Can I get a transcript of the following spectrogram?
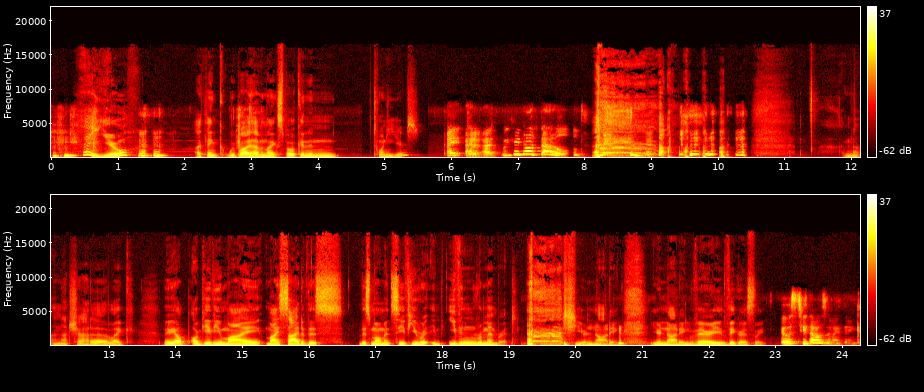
Hey, you. I think we probably haven't like spoken in 20 years. I, I, I we're not that old. I'm not, I'm not sure how to like maybe I'll I'll give you my my side of this this moment see if you re- even remember it. You're nodding. You're nodding very vigorously. It was 2000, I think.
